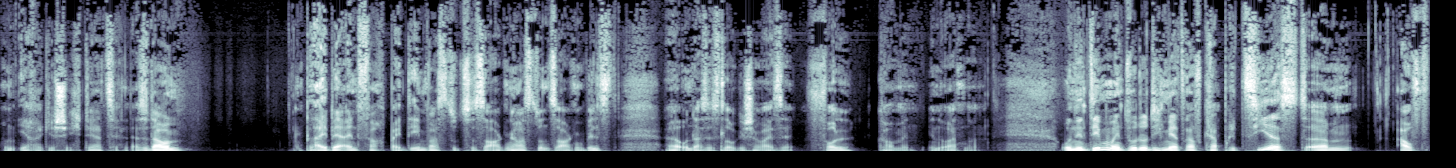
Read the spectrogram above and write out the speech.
und ihrer Geschichte erzählen. Also darum bleibe einfach bei dem, was du zu sagen hast und sagen willst äh, und das ist logischerweise vollkommen in Ordnung. Und in dem Moment, wo du dich mehr darauf kaprizierst, ähm, auf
